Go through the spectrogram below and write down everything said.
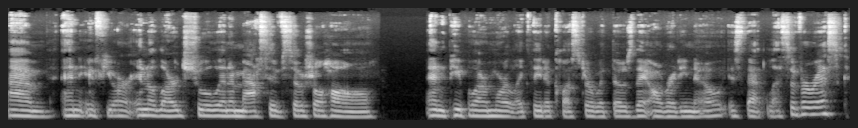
Um, and if you're in a large shul in a massive social hall and people are more likely to cluster with those they already know, is that less of a risk?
